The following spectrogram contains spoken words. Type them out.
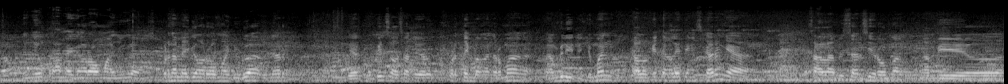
Dan juga pernah megang Roma juga. pernah megang Roma juga bener ya mungkin salah satu pertimbangan Roma ngambil itu. Cuman kalau kita ngeliat yang sekarang ya salah besar sih Roma ngambil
